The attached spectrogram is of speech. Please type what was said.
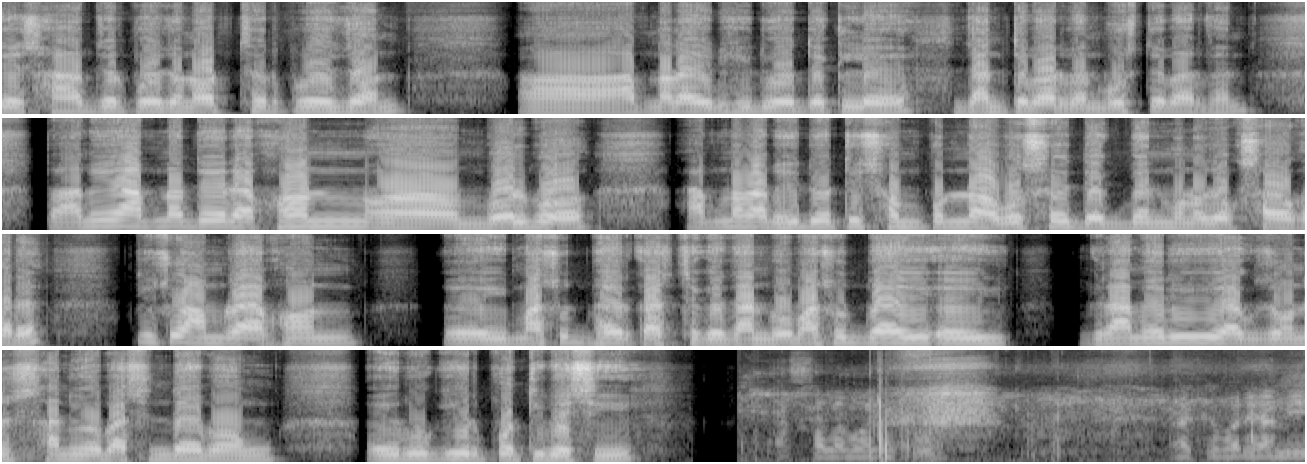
যে সাহায্যের প্রয়োজন, অর্থের প্রয়োজন আপনারা এই ভিডিও দেখলে জানতে পারবেন, বুঝতে পারবেন। তো আমি আপনাদের এখন বলব, আপনারা ভিডিওটি সম্পূর্ণ অবশ্যই দেখবেন মনোযোগ সহকারে। কিছু আমরা এখন এই মাসুদ ভাইয়ের কাছ থেকে জানব। মাসুদ ভাই এই গ্রামেরই একজন স্থানীয় বাসিন্দা এবং এই রুগীর প্রতিবেশী। আসসালামু আলাইকুম। একেবারে আমি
